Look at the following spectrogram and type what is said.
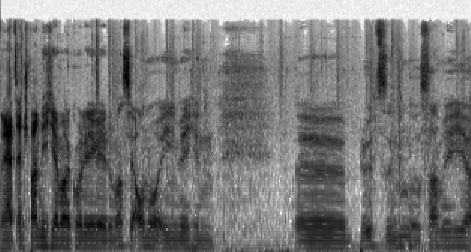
Ja, jetzt entspann dich hier mal, Kollege. Du machst ja auch nur irgendwelchen äh, Blödsinn. Das haben wir hier.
